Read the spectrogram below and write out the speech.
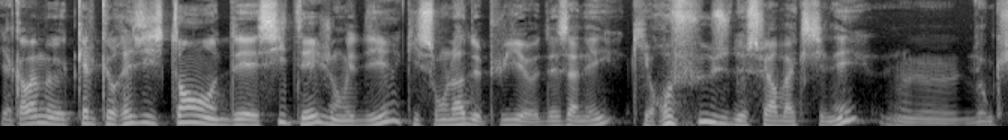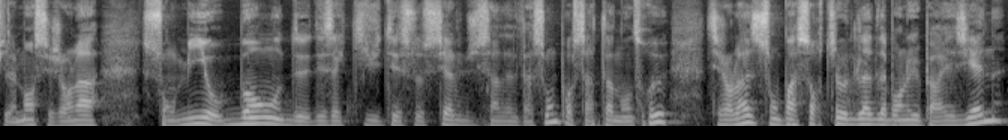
Il y a quand même euh, quelques résistants des cités, j'ai envie de dire, qui sont là depuis euh, des années, qui refusent de se faire vacciner. Euh, donc finalement, ces gens-là sont mis au banc des activités sociales d'une certaine façon, pour certains d'entre eux. Ces gens-là ne sont pas sortis au-delà de la banlieue parisienne,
